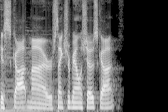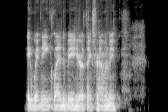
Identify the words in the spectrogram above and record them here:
is Scott Meyers. Thanks for being on the show, Scott. Hey, Whitney. Glad to be here. Thanks for having me.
